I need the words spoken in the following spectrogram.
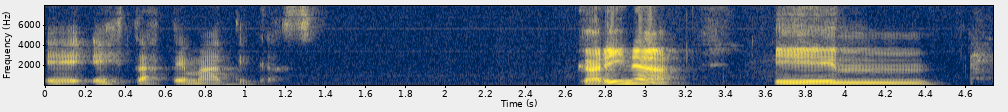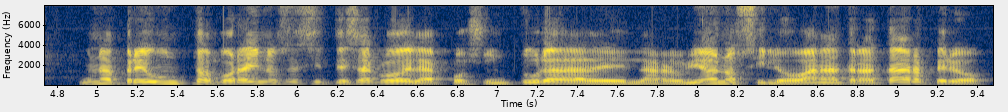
eh, estas temáticas. Karina, em, una pregunta por ahí, no sé si te saco de la coyuntura de la reunión o si lo van a tratar, pero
